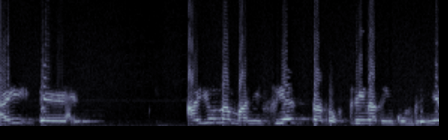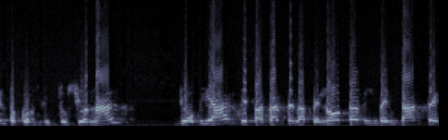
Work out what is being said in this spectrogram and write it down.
hay, eh, hay una manifiesta doctrina de incumplimiento constitucional, de obviar, de pasarse la pelota, de inventarse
